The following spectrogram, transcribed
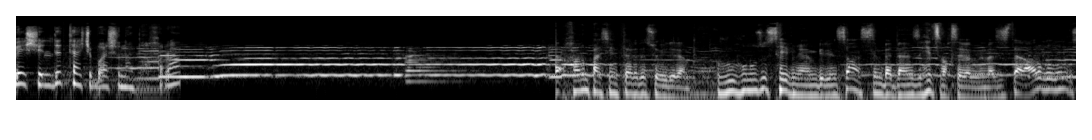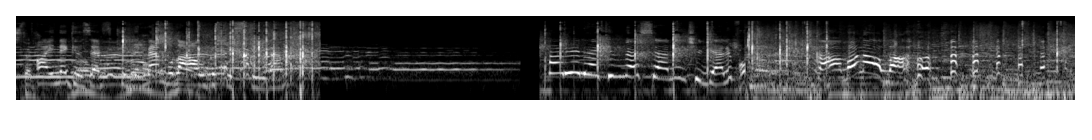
5 ildir tək başına baxıram. Xanım pasientlərə də söyləyirəm. Ruhunuzu sevməyən bir insan sizin bədəninizi heç vaxt sevə bilməz. İstər arıq olun, istər Ay nə gözəl fikirdir. Mən buna alqış istəyirəm. Tariyel həkimlər sənin üçün gəlib. Aman Allah.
